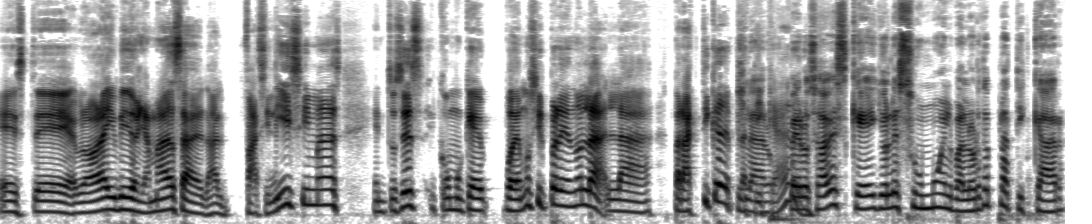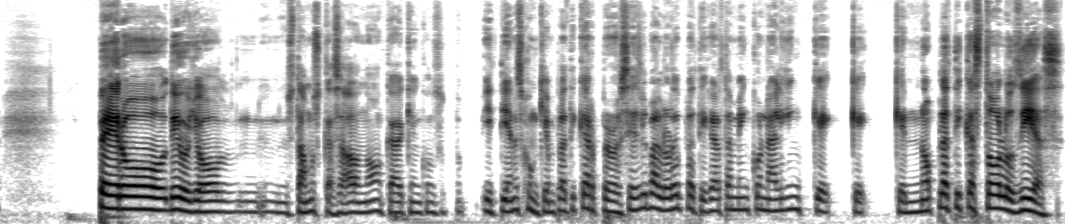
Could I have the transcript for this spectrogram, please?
este, ahora hay videollamadas a, a facilísimas. Entonces, como que podemos ir perdiendo la, la práctica de platicar. Claro, pero ¿sabes qué? Yo le sumo el valor de platicar pero digo, yo, mm, estamos casados, ¿no? Cada quien con su... Y tienes con quién platicar, pero ese es el valor de platicar también con alguien que, que, que no platicas todos los días.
